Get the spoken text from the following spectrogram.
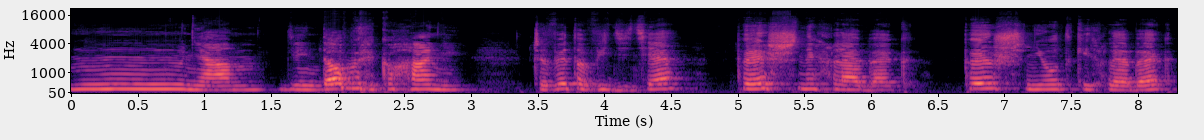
Mmm, niam. Dzień dobry, kochani. Czy wy to widzicie? Pyszny chlebek, pyszniutki chlebek,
